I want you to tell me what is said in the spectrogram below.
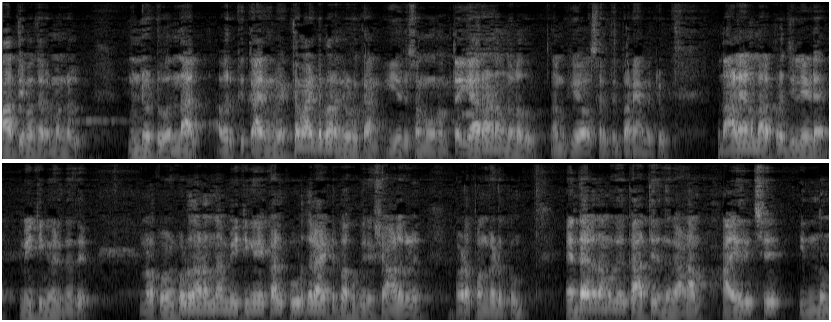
മാധ്യമധർമ്മങ്ങൾ മുന്നോട്ട് വന്നാൽ അവർക്ക് കാര്യങ്ങൾ വ്യക്തമായിട്ട് പറഞ്ഞു കൊടുക്കാൻ ഈ ഒരു സമൂഹം തയ്യാറാണെന്നുള്ളതും നമുക്ക് ഈ അവസരത്തിൽ പറയാൻ പറ്റും. നാളെയാണ് മലപ്പുറം ജില്ലയുടെ മീറ്റിംഗ് വരുന്നത്. നമ്മുടെ കോഴിക്കോട് നടന്ന മീറ്റിങ്ങിനേക്കാൾ കൂടുതലായിട്ട് ബഹുഭൂരിപക്ഷം ആളുകൾ അവിടെ പങ്കെടുക്കും. എന്തായാലും നമുക്ക് കാത്തിരുന്ന് കാണാം. ഹൈറിച്ച് ഇന്നും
